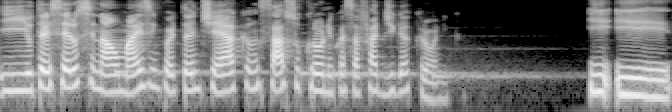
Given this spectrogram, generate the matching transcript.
E o terceiro sinal mais importante é a cansaço crônico, essa fadiga crônica. E, e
